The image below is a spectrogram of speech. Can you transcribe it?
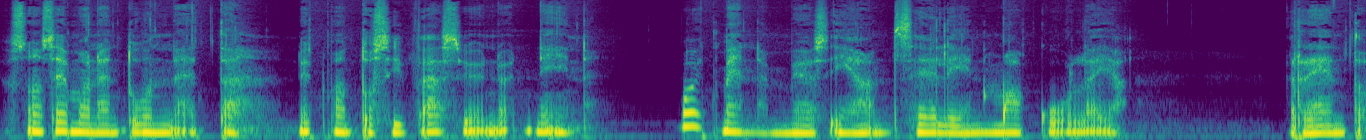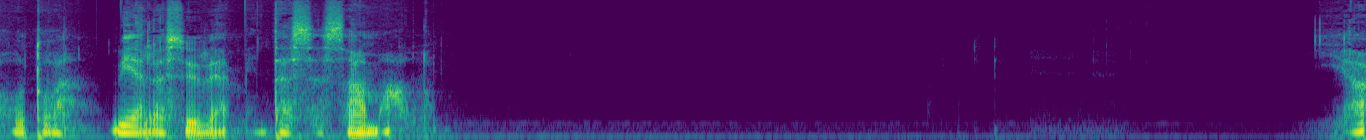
Jos on semmoinen tunne, että nyt mä oon tosi väsynyt, niin voit mennä myös ihan selin makuulle ja rentoutua vielä syvemmin tässä samalla. Ja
